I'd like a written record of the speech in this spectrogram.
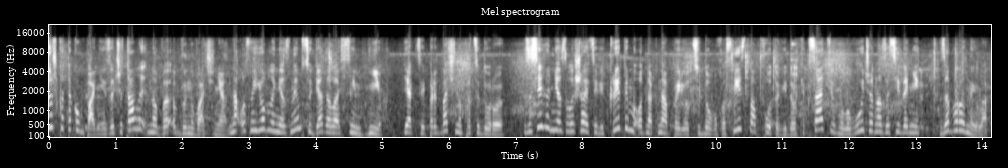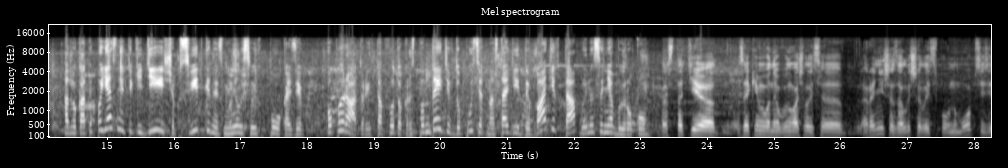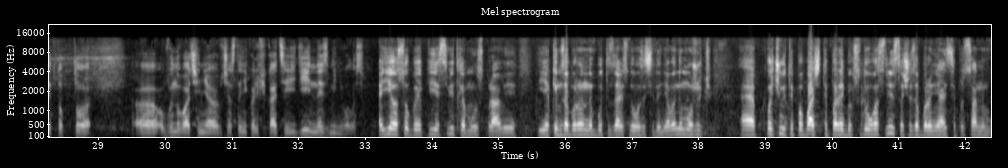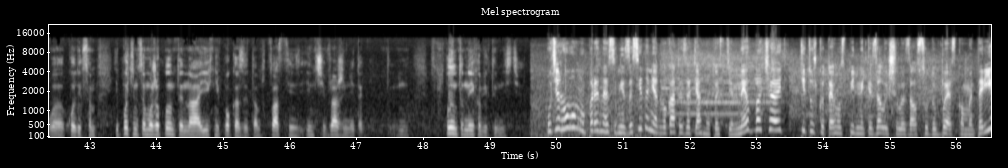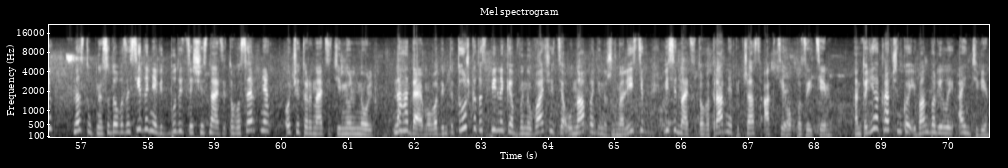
Тітушко та компанії зачитали нове обвинувачення. На ознайомлення з ним суддя дала сім днів. Як це і передбачено процедурою. Засідання залишається відкритими, однак на період судового слідства фото-відеофіксацію головуюча на засіданні заборонила. Адвокати пояснюють такі дії, щоб свідки не змінили своїх показів. Операторів та фотокореспондентів допустять на стадії дебатів та винесення вироку. Статті, за якими вони обвинувачувалися раніше, залишились в повному обсязі, тобто е, обвинувачення в частині кваліфікації дій не змінювалося. Є особи, які є свідками у справі, і яким заборонено бути в залі судового засідання. Вони можуть е, почути, побачити перебіг судового слідства, що забороняється процесуальним е, кодексом, і потім це може вплинути на їхні покази, там скласти інші враження і так вплинути на їх об'єктивність. У черговому перенесенні засідання адвокати затягнутості не вбачають. Тітушко та його спільники залишили зал суду без коментарів. Наступне судове засідання відбудеться 16 серпня о 14.00. Нагадаємо, Вадим Титушко та спільники обвинувачуються у нападі на журналістів 18 травня під час акції опозиції. Антоніна Кравченко, Іван Болілий, АНТВ.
